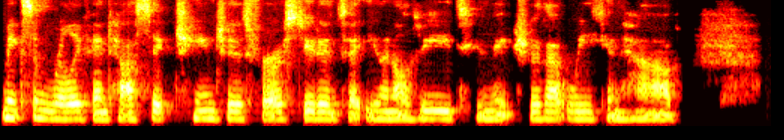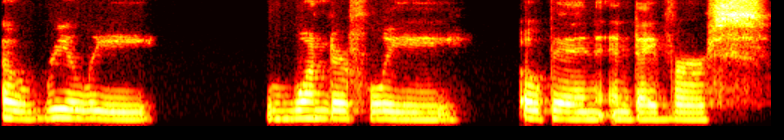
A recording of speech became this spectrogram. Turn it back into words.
make some really fantastic changes for our students at UNLV to make sure that we can have a really wonderfully open and diverse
